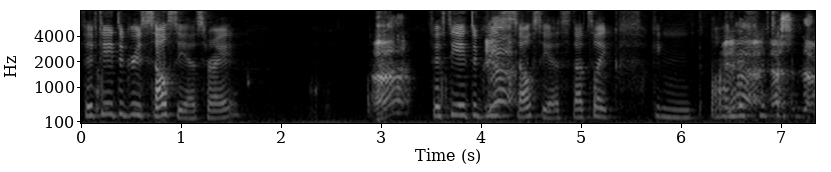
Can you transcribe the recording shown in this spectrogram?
58 degrees Celsius, right? Huh? 58 degrees Yeah. Celsius. That's like fucking Yeah, 150. that's uh,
